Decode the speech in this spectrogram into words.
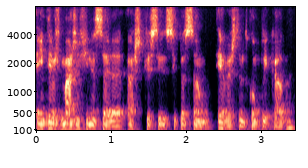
em termos de margem financeira, acho que esta situação é bastante complicada,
